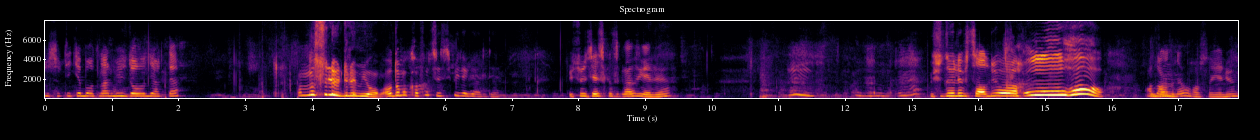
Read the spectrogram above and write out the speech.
Yusuf'taki botlar bizde olacaktı. Lan nasıl öldüremiyorum? Adama kafa sesi bile geldi. Yusuf ses kısık nasıl geliyor? Yusuf da öyle bir sallıyor. Oha! Ulan ne olursa yeniyor mu?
